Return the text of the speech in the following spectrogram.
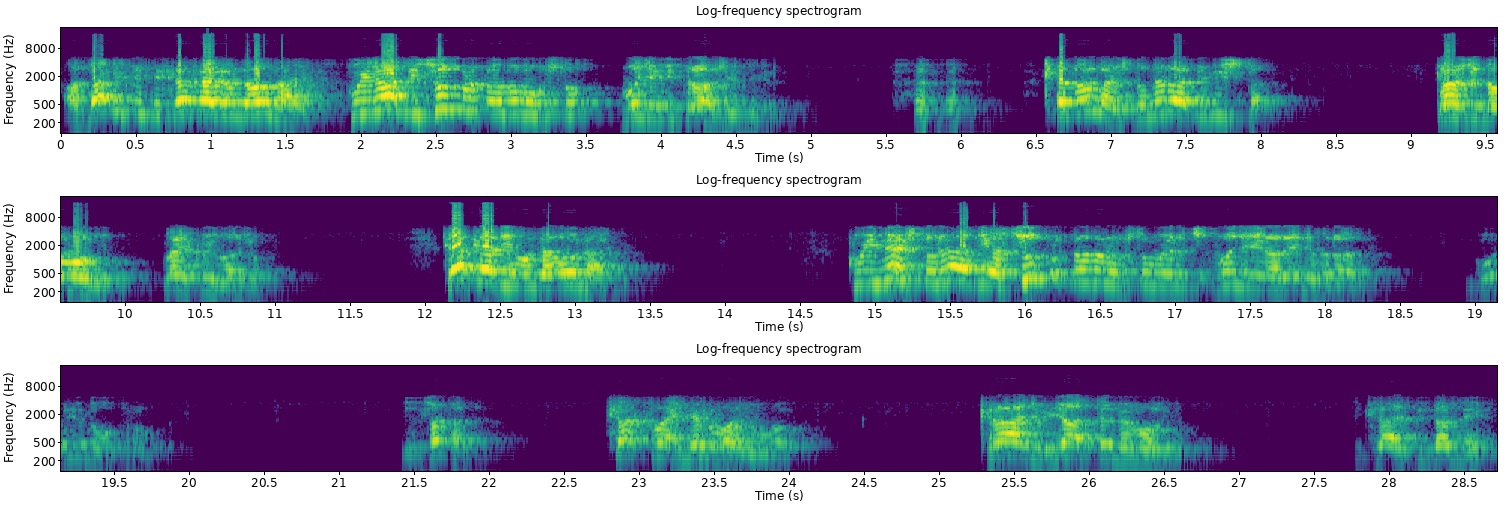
A zamislite kakav je onda onaj koji radi suprotno od onog što volje mi traži od njega. Kad onaj što ne radi ništa, kaže da voli, gledaj koji lažo. Kakav je onda onaj koji nešto radi, a suprotno od onog što mu je volje i naredio da radi. Gori od ovog prvog. Jel svatate? Kakva je njegova ljubav? Kralju, ja tebe volim. I kralj ti dadne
